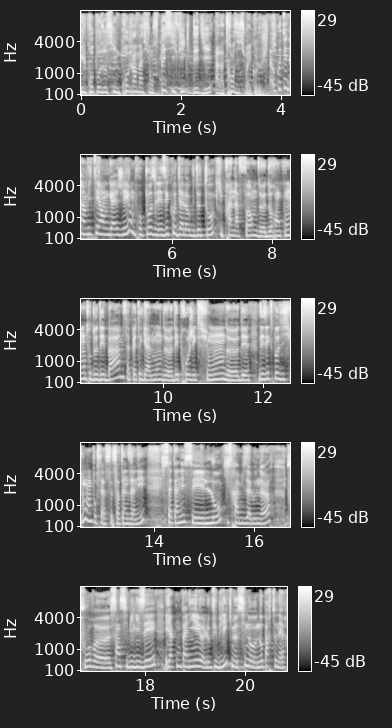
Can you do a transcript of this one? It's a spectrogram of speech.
Il propose aussi une programmation spécifique dédiée à la transition écologique. Aux côtés d'invités engagés, on propose les éco-dialogues de Thau qui prennent la forme de, rencontres, de débats, mais ça peut être également de, des projections, de, des, expositions hein, pour certaines années. Cette année, c'est l'eau qui sera mise à l'honneur pour euh, sensibiliser et accompagner le public, mais aussi nos partenaires.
